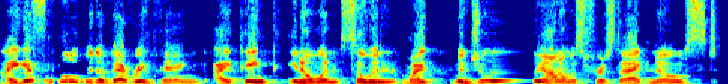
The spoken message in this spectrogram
I guess, a little bit of everything. I think you know when so when my when Juliana was first diagnosed,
